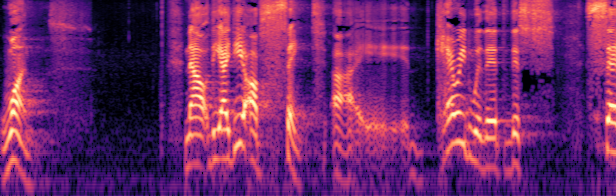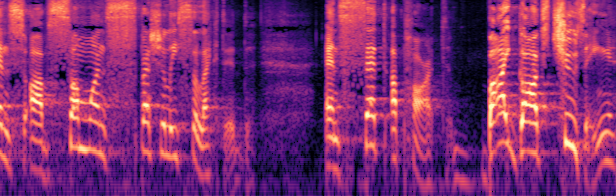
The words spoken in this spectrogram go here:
ones. Now, the idea of saint uh, carried with it this sense of someone specially selected and set apart by God's choosing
